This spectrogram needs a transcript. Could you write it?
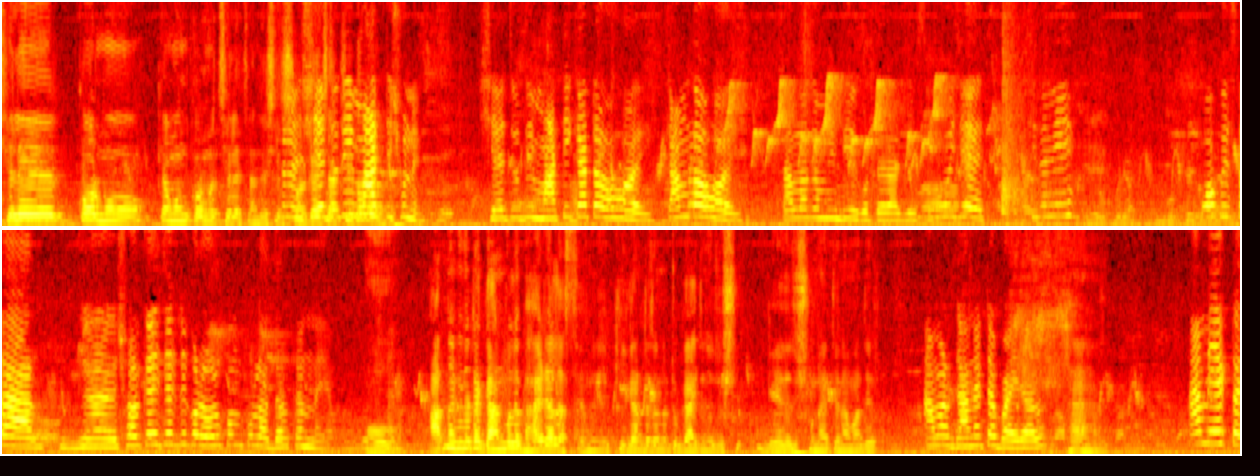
ছেলের কর্ম কেমন কর্ম ছেলে চান? যে সে সরকারি যদি চাকরি করে সে যদি মাটি কাটাও হয় কামলাও হয় তার লগে আমি বিয়ে করতে রাজি আছি। ওই যে কি জানি প্রফেসর সরকারি চাকরি করে ওরকম পোলার দরকার নেই ও আপনার কিন্তু একটা গান বলে ভাইরাল আছে। আপনি কি গানটা যেন একটু গাইতে যদি গেয়ে যদি শোনাইতেন আমাদের। আমার গানেটা ভাইরাল হ্যাঁ হ্যাঁ। আমি একটা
